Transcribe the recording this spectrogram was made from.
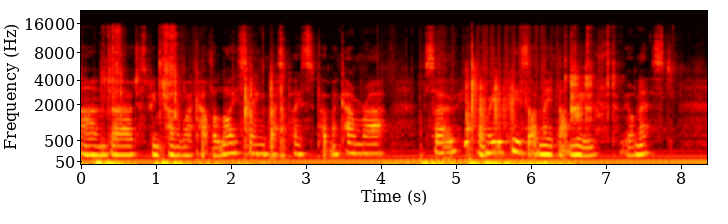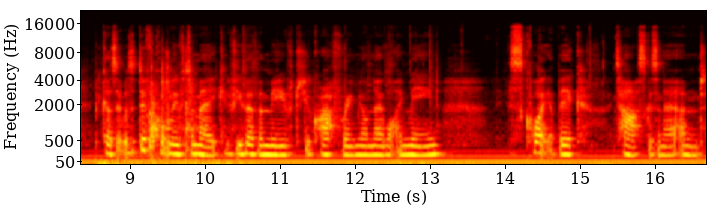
And uh, just been trying to work out the lighting the best place to put my camera. So yeah I'm really pleased that I made that move to be honest because it was a difficult move to make. If you've ever moved your craft room you'll know what I mean. It's quite a big task isn't it? And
